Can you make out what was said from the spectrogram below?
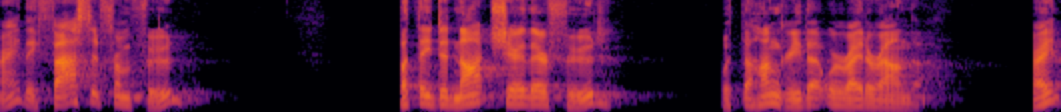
right? They fasted from food, but they did not share their food with the hungry that were right around them, right?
